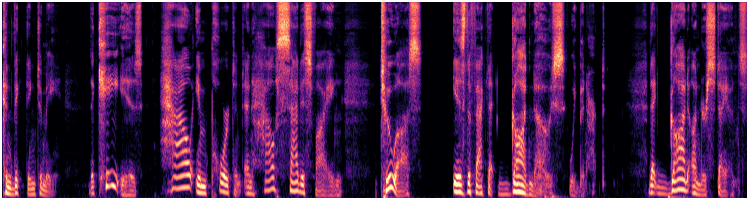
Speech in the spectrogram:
convicting to me. The key is how important and how satisfying to us is the fact that God knows we've been hurt, that God understands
